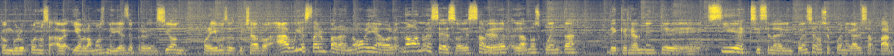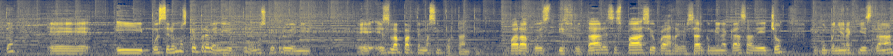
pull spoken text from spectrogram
con grupos y hablamos medidas de prevención, por ahí hemos escuchado, ah, voy a estar en paranoia. O, no, no es eso, es saber, mm. darnos cuenta de que realmente eh, sí existe la delincuencia, no se puede negar esa parte. Eh, y pues tenemos que prevenir, tenemos que prevenir. Eh, es la parte más importante para pues disfrutar ese espacio, para regresar con bien a casa. De hecho, mi compañera aquí está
